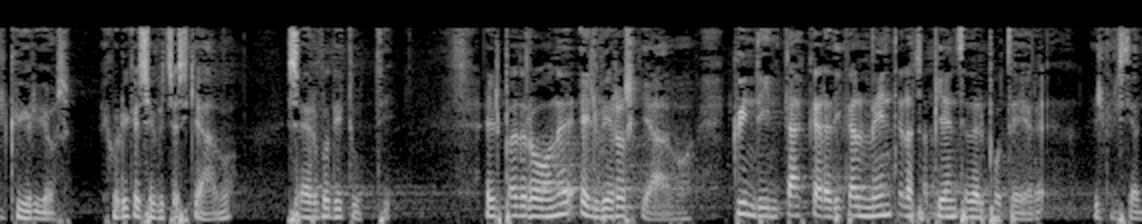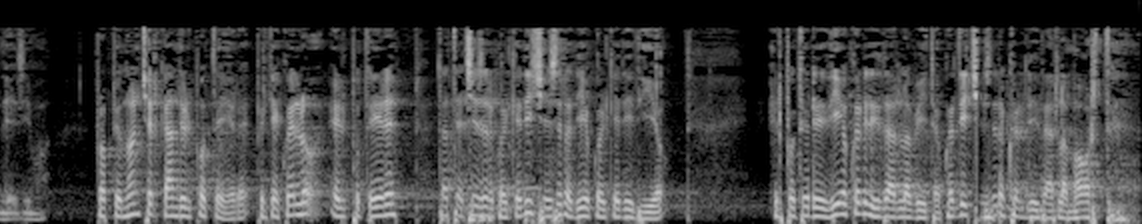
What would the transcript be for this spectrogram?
il Kyrios, è colui che si fece schiavo, servo di tutti. E il padrone è il vero schiavo, quindi intacca radicalmente la sapienza del potere, il cristianesimo. proprio non cercando il potere, perché quello è il potere, date a Cesare quel che è di Cesare, a Dio quel che è di Dio. E il potere di Dio è quello di dare la vita, quello di Cesare è quello di dare la morte.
